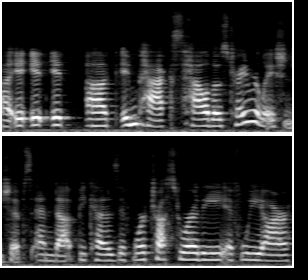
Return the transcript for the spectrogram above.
uh, it, it, it uh, impacts how those trade relationships end up because if we're trustworthy, if we are,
